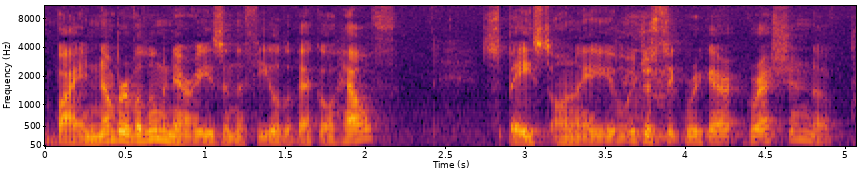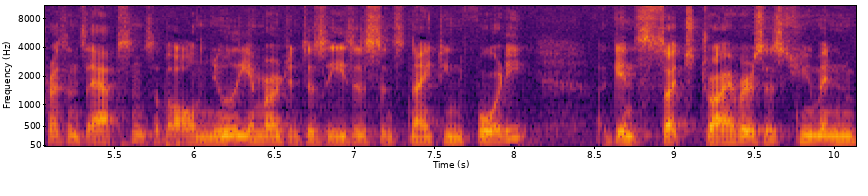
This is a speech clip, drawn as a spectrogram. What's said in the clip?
by a number of luminaries in the field of ecohealth. It's based on a logistic regression of presence absence of all newly emergent diseases since 1940 against such drivers as human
